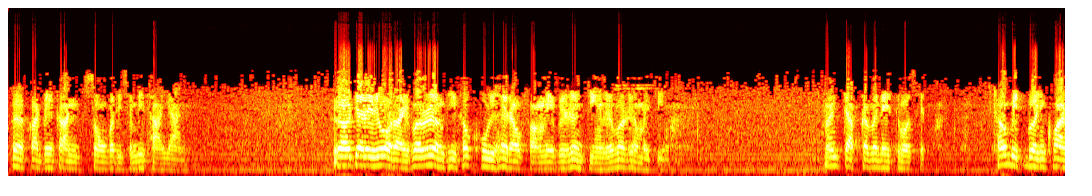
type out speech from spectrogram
เพื่อการเป็นการทรงปฏิสมิทายาน เราจะได้รู้อะไรเพราะเรื่องที่เขาคุยให้เราฟังนี่เป็นเรื่องจริงหรือว่าเรื่องไม่จริง มันจับกันไปในตัวเสร็จเขาบิดเบือนความ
